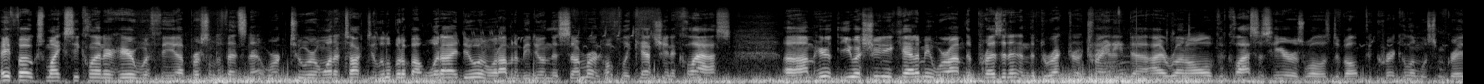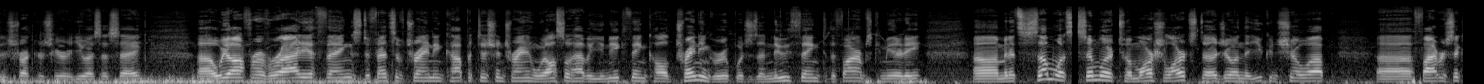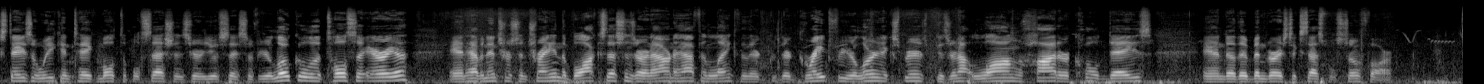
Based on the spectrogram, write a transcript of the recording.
Hey folks, Mike Seeklander here with the uh, Personal Defense Network Tour. I want to talk to you a little bit about what I do and what I'm going to be doing this summer and hopefully catch you in a class. Uh, I'm here at the U.S. Shooting Academy where I'm the president and the director of training. Uh, I run all of the classes here as well as develop the curriculum with some great instructors here at USSA. Uh, we offer a variety of things, defensive training, competition training. We also have a unique thing called Training Group, which is a new thing to the firearms community. Um, and it's somewhat similar to a martial arts dojo in that you can show up uh, five or six days a week and take multiple sessions here at USA. So if you're local to the Tulsa area and have an interest in training, the block sessions are an hour and a half in length and they're, they're great for your learning experience because they're not long, hot, or cold days and uh, they've been very successful so far.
